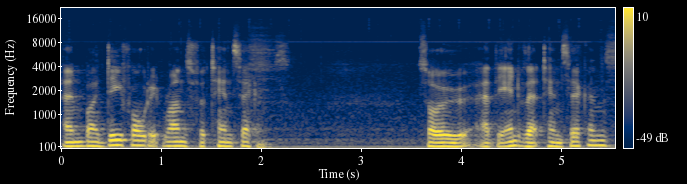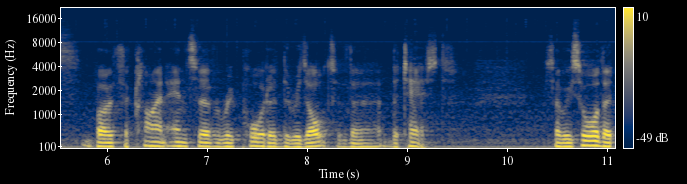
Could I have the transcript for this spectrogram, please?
And by default it runs for 10 seconds. So at the end of that 10 seconds, both the client and server reported the results of the, the test. So we saw that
